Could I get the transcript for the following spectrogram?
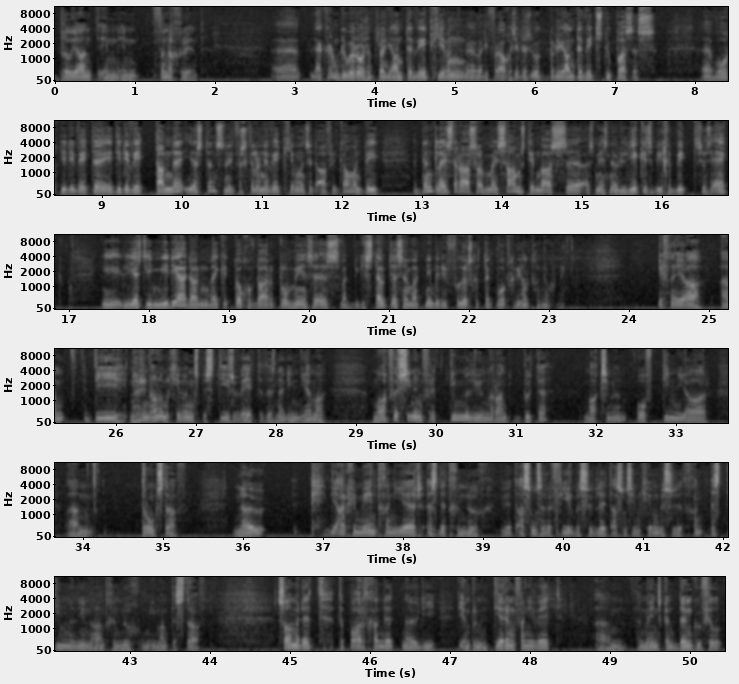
briljant en en vinnig groeiend. Uh lekker om te hoor ons 'n briljante wetgewing uh, wat die vraag is dit is ook briljante wetstoepassers. Uh word hierdie wette het hierdie wet tande eerstens in die verskillende wetgewing in Suid-Afrika want die Ek dink luisteraars sal my saamstem, maar as uh, as mense nou leekies op die gebied soos ek, jy lees die media, dan lyk dit tog of daar 'n klomp mense is wat bietjie stout is en wat nie by die vingers getik word gereeld genoeg nie. Ek nou ja, ehm um, die nasionale omgewingsbestuurswet, dit is nou die NEMA, maak voorsiening vir 'n 10 miljoen rand boete maksimum of 10 jaar ehm um, tronkstraf. Nou die argument gaan hier is dit genoeg? Jy weet as ons 'n rivier besoedel het as ons die omgewing besoedel het gaan is 10 miljoen rand genoeg om iemand te straf. Saam met dit te paart gaan dit nou die die implementering van die wet. Um 'n mens kan dink hoeveel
